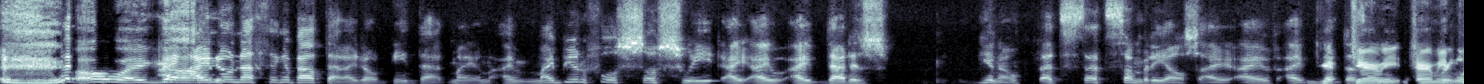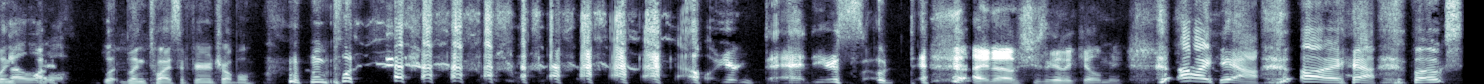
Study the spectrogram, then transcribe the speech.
oh my god! I, I know nothing about that. I don't need that. My I, my beautiful is so sweet. I, I I that is, you know, that's that's somebody else. I I've I Jeremy, Jeremy, blink twice. blink twice if you're in trouble. oh, you're dead. You're so dead. I know she's gonna kill me. Oh yeah. Oh yeah. Folks,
